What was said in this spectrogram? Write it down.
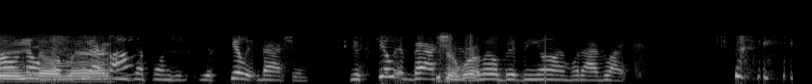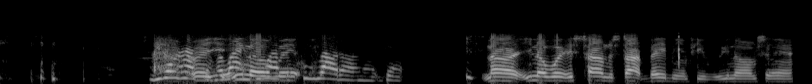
oh you no, know, bro, but you man. gotta ease up on your, your skillet bashing. Your skillet bashing said is a little bit beyond what I'd like. You don't have Well, to you- relax. you know, have man. to cool out on that, Jack. Nah, you know what? It's time to stop babying people. You know what I'm saying?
